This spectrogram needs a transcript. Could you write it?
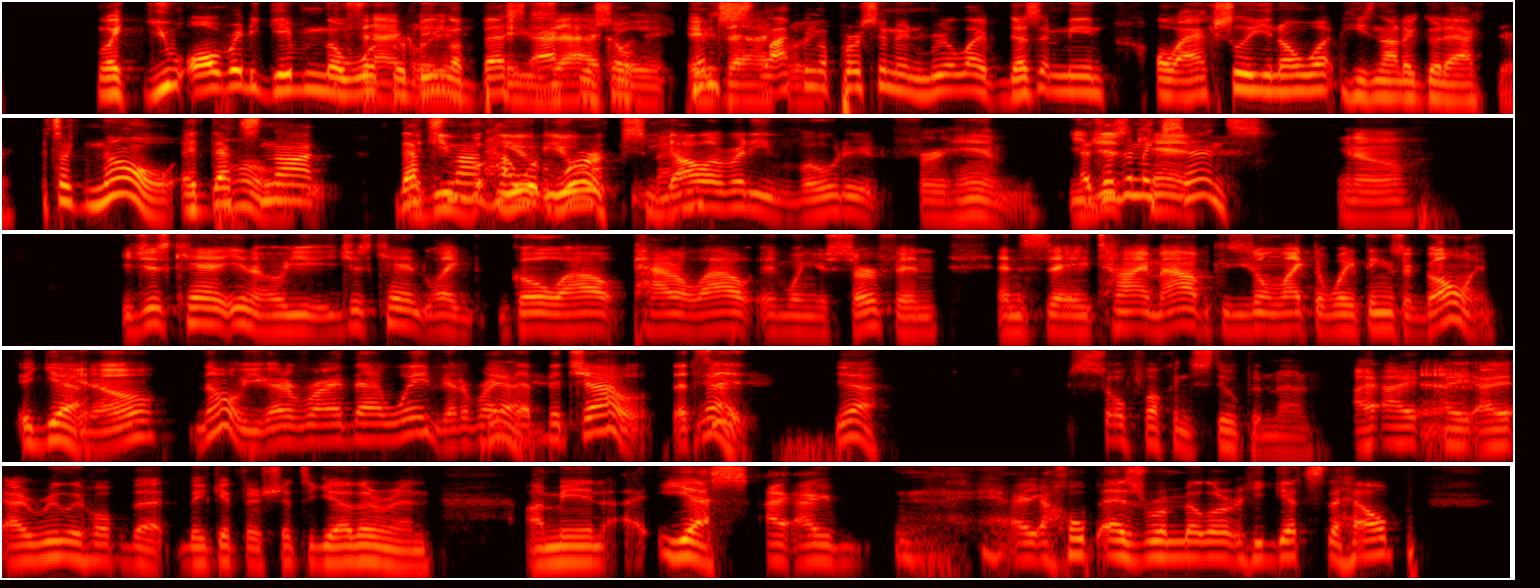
Like you already gave him the exactly. award for being a best exactly. actor. So him exactly. slapping a person in real life doesn't mean, oh, actually, you know what? He's not a good actor. It's like, no, that's no. not that's like you, not how you, it you, works, man. Y'all already voted for him. You that doesn't make sense. You know, you just can't, you know, you, just can't like go out, paddle out, and when you're surfing and say time out because you don't like the way things are going. Uh, yeah. You know, no, you got to ride that wave. You got to ride yeah. that bitch out. That's yeah. it. Yeah so fucking stupid, man. I I, yeah. I I really hope that they get their shit together. And I mean, yes, I I, I hope Ezra Miller he gets the help,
